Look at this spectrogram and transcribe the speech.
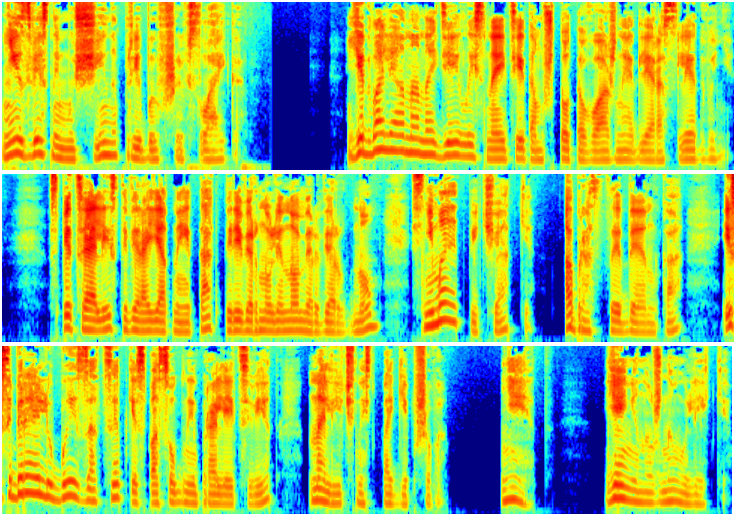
неизвестный мужчина, прибывший в Слайго. Едва ли она надеялась найти там что-то важное для расследования, Специалисты, вероятно, и так перевернули номер вверх дном, снимая отпечатки, образцы ДНК и собирая любые зацепки, способные пролить свет на личность погибшего. Нет, ей не нужны улики.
